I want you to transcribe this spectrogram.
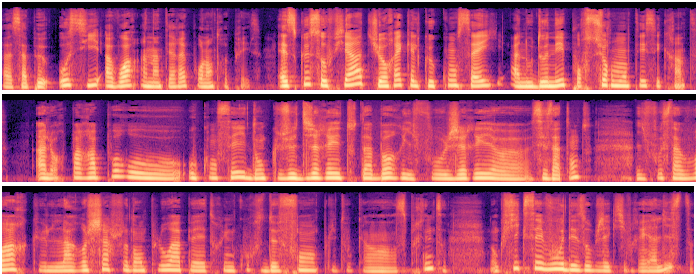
ça, ça, peut aussi avoir un intérêt pour l'entreprise. Est-ce que, Sophia, tu aurais quelques conseils à nous donner pour surmonter ces craintes? Alors, par rapport au, conseil, donc je dirais tout d'abord, il faut gérer euh, ses attentes. il faut savoir que la recherche d'emploi peut être une course de fond plutôt qu'un sprint. Donc fixez-vous des objectifs réalistes,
